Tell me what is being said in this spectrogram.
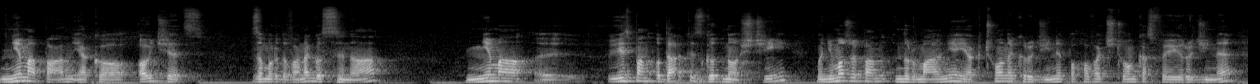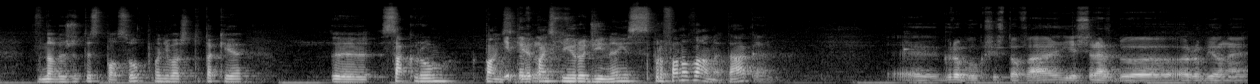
nie ma Pan jako ojciec zamordowanego syna, nie ma, y, jest Pan odarty z godności, bo nie może Pan normalnie, jak członek rodziny, pochować członka swojej rodziny w należyty sposób, ponieważ to takie y, sakrum pańskie, pańskiej rodziny jest sprofanowane, tak? Tak. E, grobu Krzysztofa jeszcze raz było robione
